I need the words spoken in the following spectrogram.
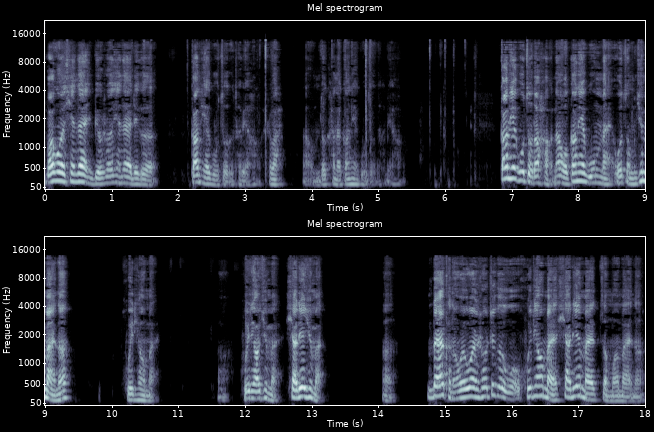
包括现在，你比如说现在这个钢铁股走的特别好，是吧？啊，我们都看到钢铁股走的特别好。钢铁股走得好，那我钢铁股买，我怎么去买呢？回调买，啊，回调去买，下跌去买，嗯，大家可能会问说，这个我回调买，下跌买怎么买呢？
